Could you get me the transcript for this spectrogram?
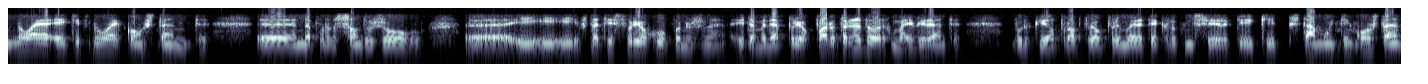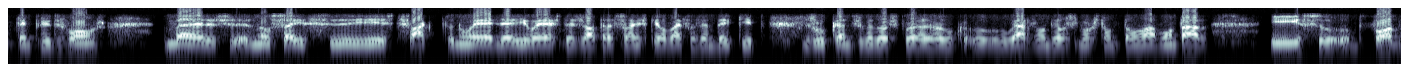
não é, a equipe não é constante uh, na produção do jogo uh, e, e, portanto, isso preocupa-nos. É? E também deve preocupar o treinador, como é evidente, porque ele próprio é o primeiro a ter que reconhecer que a equipe está muito inconstante, tem períodos bons, mas não sei se este facto não é alheio a estas alterações que ele vai fazendo da equipe, deslocando jogadores para lugares onde eles não estão tão à vontade e isso pode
